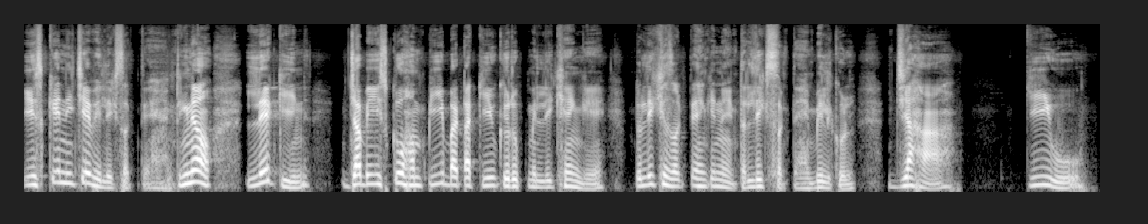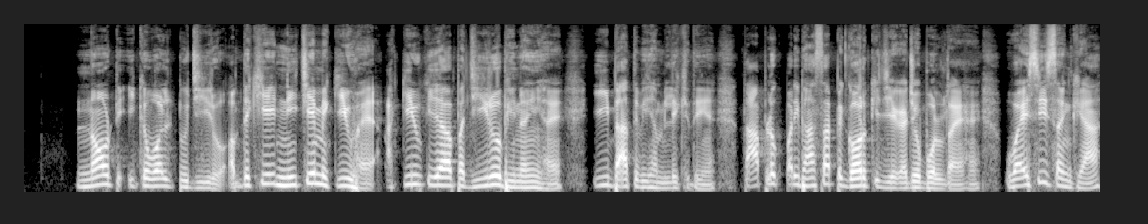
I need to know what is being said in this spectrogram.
इसके नीचे भी लिख सकते हैं, ठीक ना? लेकिन जब इसको हम पी बटा क्यू के रूप में लिखेंगे तो लिख सकते हैं कि नहीं? तो लिख सकते हैं, बिल्कुल। जहाँ Q not equal to zero अब देखिए, नीचे में क्यू है क्यू की जगह पर ज़ीरो भी नहीं है ये बात भी हम लिख दिए तो आप लोग परिभाषा पे गौर कीजिएगा जो बोल रहे हैं। वैसी संख्या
